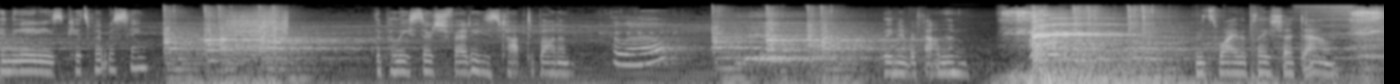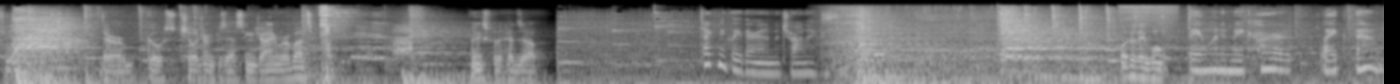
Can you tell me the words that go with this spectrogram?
In the 80s, kids went missing. The police searched Freddy's top to bottom. Hello? They never found them. That's why the place shut down. There are ghost children possessing giant robots. Thanks for the heads up. Technically, they're animatronics. What do they want? They want to make her like them.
